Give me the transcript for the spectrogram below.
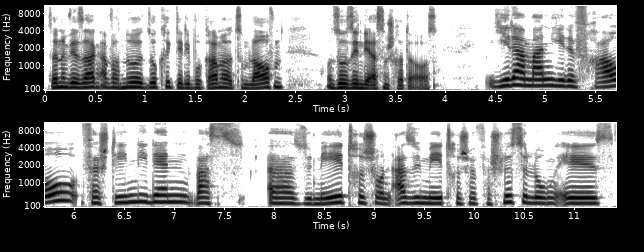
sondern wir sagen einfach nur, so kriegt ihr die Programme zum Laufen und so sehen die ersten Schritte aus. Jeder Mann, jede Frau, verstehen die denn, was äh, symmetrische und asymmetrische Verschlüsselung ist,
